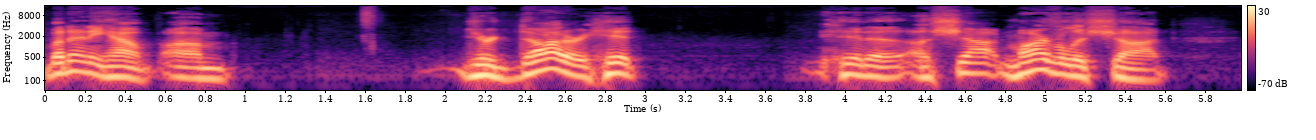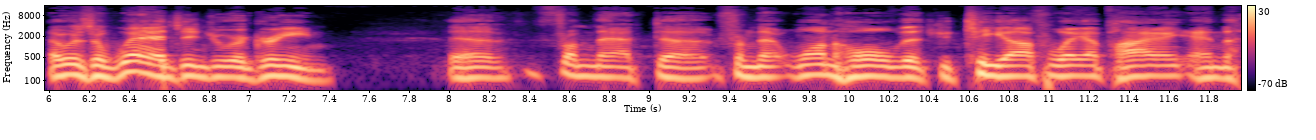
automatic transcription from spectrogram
But anyhow, um, your daughter hit hit a, a shot, marvelous shot. It was a wedge into a green uh, from that uh, from that one hole that you tee off way up high, and the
